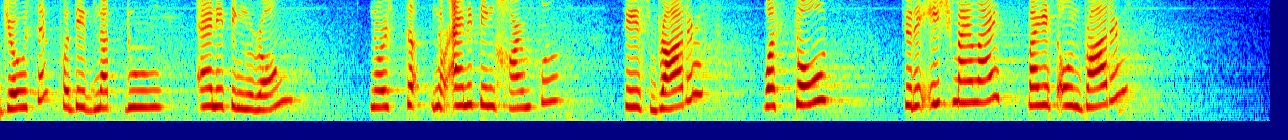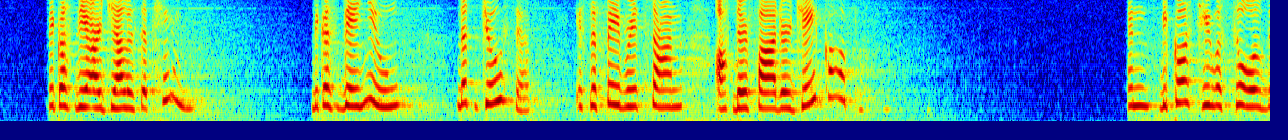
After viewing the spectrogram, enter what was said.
Joseph, who did not do anything wrong nor, nor anything harmful to his brothers, was sold to the Ishmaelite by his own brothers because they are jealous at him. Because they knew that Joseph is the favorite son of their father Jacob. And because he was sold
